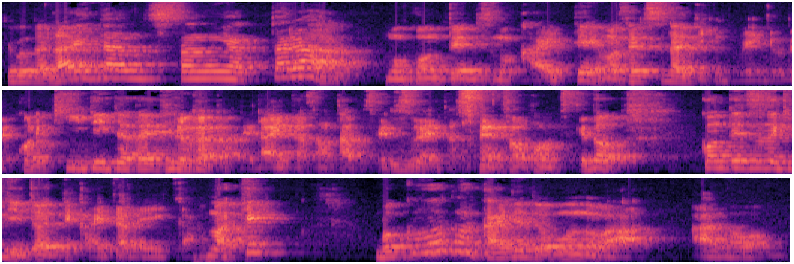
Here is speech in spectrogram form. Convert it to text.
ということは、ライターさんやったら、もうコンテンツも書いて、まあ、セールスライティングの勉強で、これ聞いていただいてる方って、ライターさん多分セールスライターさんやと思うんですけど、コンテンツの記事どうやって書いたらいいか。まあ、結僕が書いてて思うのは、あの、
